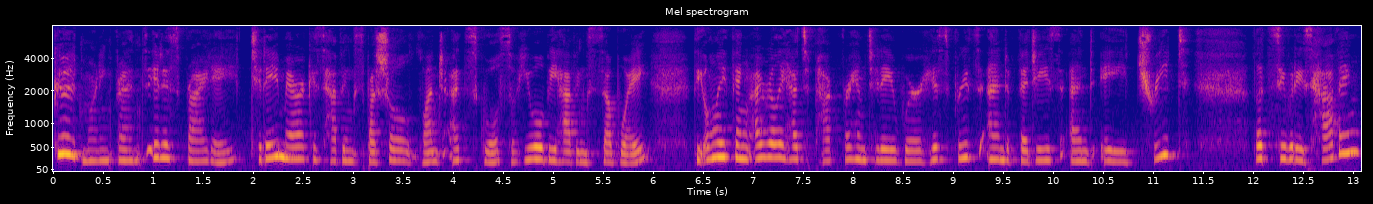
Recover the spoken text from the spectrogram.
Good morning, friends. It is Friday. Today, Merrick is having special lunch at school, so he will be having Subway. The only thing I really had to pack for him today were his fruits and veggies and a treat. Let's see what he's having.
